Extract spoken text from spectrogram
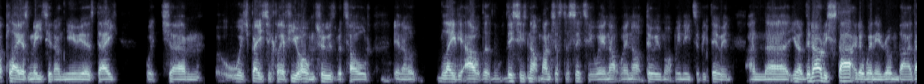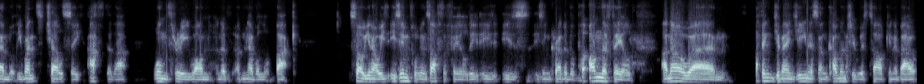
a players' meeting on New Year's Day, which um, which basically a few home truths were told. You know, laid it out that this is not Manchester City. We're not we're not doing what we need to be doing. And uh, you know they'd already started a winning run by then, but they went to Chelsea after that, won three one, and have, have, never looked back. So you know his, his influence off the field is is incredible, but on the field, I know. Um, I think Jermaine Jenas on commentary was talking about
